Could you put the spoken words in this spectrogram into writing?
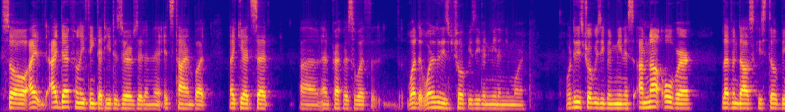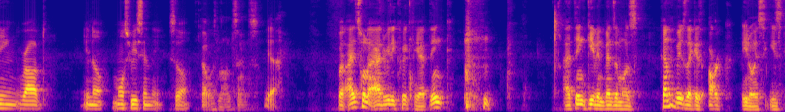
So I I definitely think that he deserves it and it's time, but like you had said uh, and preface with what what do these trophies even mean anymore? What do these trophies even mean? Is I'm not over Lewandowski still being robbed, you know, most recently. So That was nonsense. yeah, But I just want to add really quickly. I think, I think given Benzema's kind of his like his arc, you know, his, his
